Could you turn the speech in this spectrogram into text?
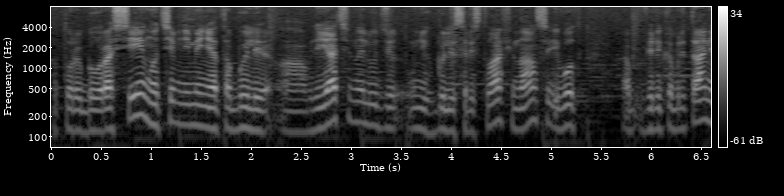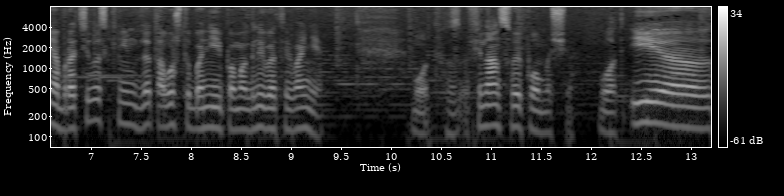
который был рассеян, но тем не менее это были э, влиятельные люди, у них были средства, финансы, и вот Великобритания обратилась к ним для того, чтобы они помогли в этой войне, вот, финансовой помощи. Вот. И э,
